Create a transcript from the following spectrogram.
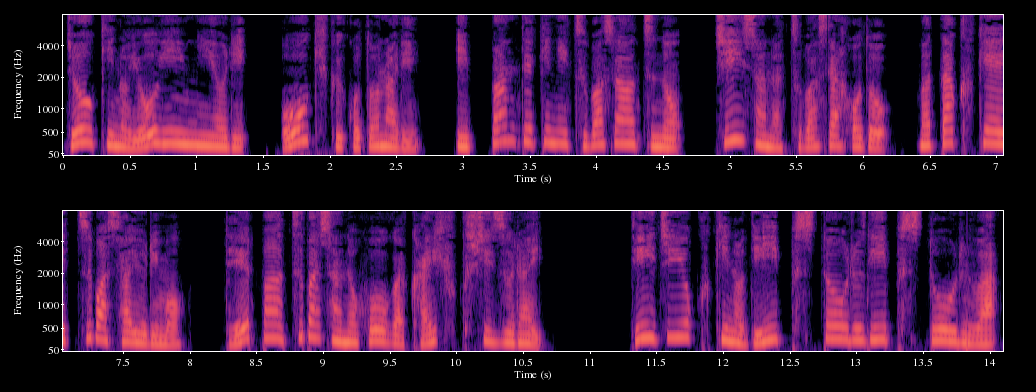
蒸気の要因により、大きく異なり、一般的に翼圧の小さな翼ほど、また区系翼よりも、テーパー翼の方が回復しづらい。T 字翼機のディープストールディープストールは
